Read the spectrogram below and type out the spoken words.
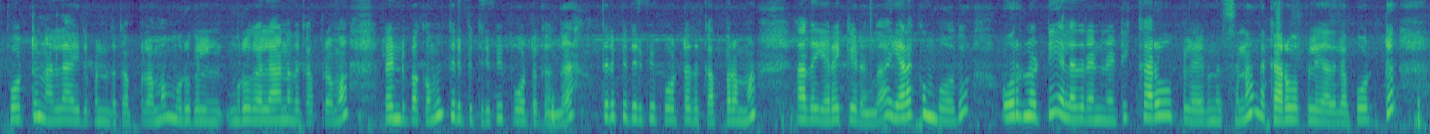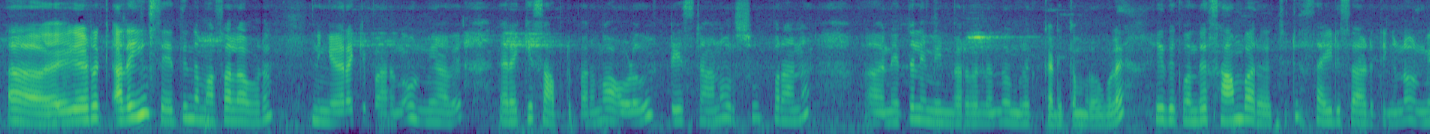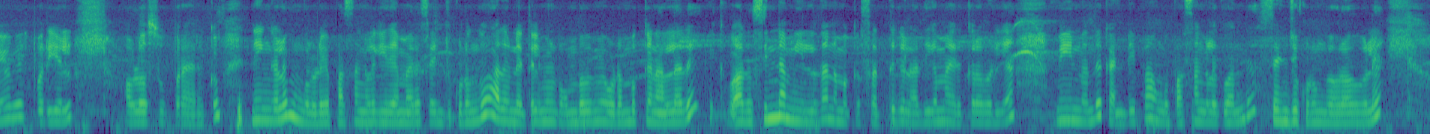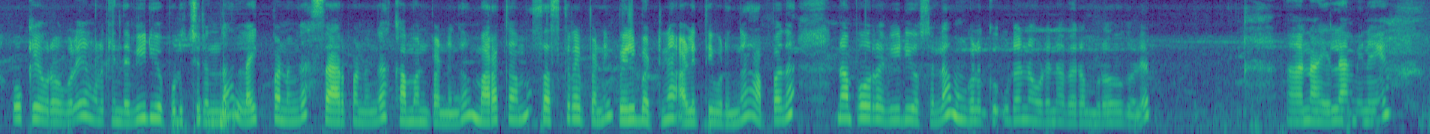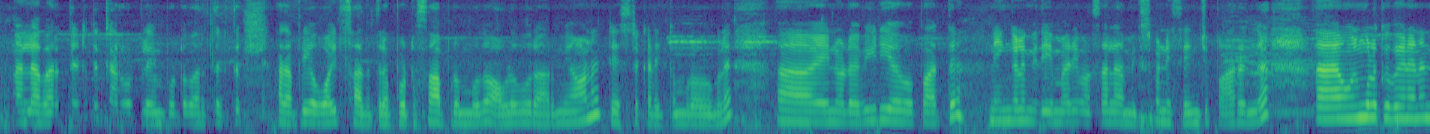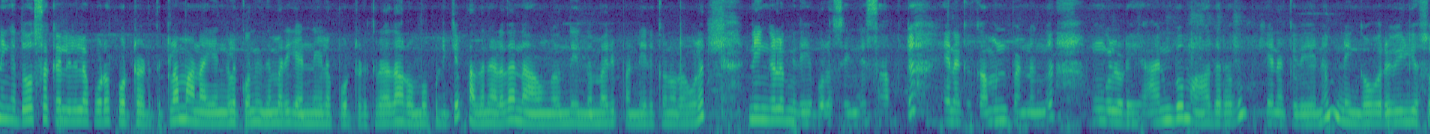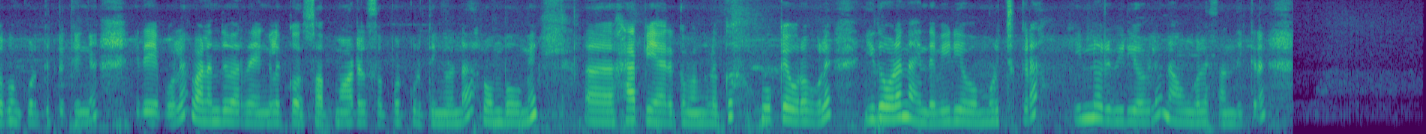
போட்டு நல்லா இது பண்ணதுக்கப்புறமா முருகல் முருகலானதுக்கப்புறமா ரெண்டு பக்கமும் திருப்பி திருப்பி போட்டுக்கோங்க. திருப்பி திருப்பி போட்டதுக்கப்புறமா அதை இறக்கிடுங்க. இறக்கும்போது ஒரு நொட்டி அல்லது ரெண்டு நொட்டி கருவேப்பிலை இருந்துச்சுன்னா அந்த கருவேப்பிலையை அதில் போட்டு இறக் அதையும் சேர்த்து இந்த மசாலாவோட நீங்கள் இறக்கி பாருங்கள் உண்மையாகவே இறக்கி சாப்பிட்டு பாருங்கள் அவ்வளவு டேஸ்ட்டான ஒரு சூப்பரான நெத்தலி மீன் வறுவல் வந்து உங்களுக்கு கிடைக்கும் உறவுகளை. இதுக்கு வந்து சாம்பார் வச்சுட்டு சைடிஷாக எடுத்திங்கன்னா உண்மையாகவே பொரியல் அவ்வளோ சூப்பராக இருக்கும். நீங்களும் உங்களுடைய பசங்களுக்கு இதே மாதிரி செஞ்சு கொடுங்க. அது நெத்தலி மீன் ரொம்பவுமே உடம்புக்கு நல்லது. அது சின்ன மீனில் தான் நமக்கு சத்துக்கள் அதிகமாக இருக்கிறபடியாக மீன் வந்து கண்டிப்பாக அவங்க பசங்களுக்கு வந்து செஞ்சு கொடுங்க உறவுகளே. ஓகே உறவுகளே உங்களுக்கு இந்த வீடியோ பிடிச்சிருந்தா லைக் பண்ணுங்கள் ஷேர் பண்ணுங்கள் கமெண்ட் பண்ணுங்கள் மறக்காமல் சப்ஸ்கிரைப் பண்ணி பெல் பட்டனை அழுத்தி விடுங்க. அப்போ தான் நான் போடுற வீடியோஸ் எல்லாம் உங்களுக்கு உடனே உடனே வரும் உறவுகளை. நான் எல்லா மீனையும் நல்லா வறுத்தெடுத்து கருவேப்பிலையும் போட்டு வறுத்தெடுத்து அதை அப்படியே ஒயிட் சாதத்தில் போட்டு சாப்பிடும்போது அவ்வளோ ஒரு அருமையான டேஸ்ட்டு கிடைக்கும் உறவுகளை. என்னோடய வீடியோவை பார்த்து நீங்களும் இதே மாதிரி மசாலா மிக்ஸ் பண்ணி செஞ்சு பாருங்கள் உங்களுக்கு வேணும்னா நீங்கள் தோசை கல்லில் கூட போட்டு எடுத்துக்கலாம். ஆனால் எங்களுக்கு வந்து இந்த மாதிரி எண்ணெயில் போட்டு எடுக்கிறது தான் ரொம்ப பிடிக்கும். அதனால தான் நான் அவங்க வந்து இந்த மாதிரி பண்ணியிருக்கேன் உறவுகளை. நீங்களும் இதே போல் செஞ்சு சாப்பிட்டு எனக்கு கமெண்ட் பண்ணுங்கள் உங்களுடைய அன்பும் ஆதரவும் எனக்கு வேணும். நீங்கள் ஒரு வீடியோஸுக்கும் கொடுத்துட்ருக்கீங்க இதே போல் வளர்ந்து வர்ற எங்களுக்கு சப் மாடல் சப்போர்ட் கொடுத்தீங்கன்னா ரொம்பவுமே ஹாப்பியாக இருக்கும் எங்களுக்கு. ஓகே உறவுகளை இதோடு நான் இந்த வீடியோவை முடிச்சுக்கிறேன். இன்னொரு வீடியோவில் நான் உங்களை சந்திக்கிறேன்.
